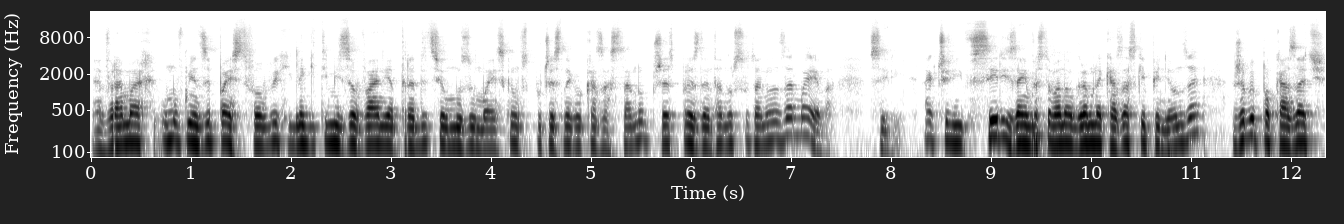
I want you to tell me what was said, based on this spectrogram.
w ramach umów międzypaństwowych i legitymizowania tradycją muzułmańską współczesnego Kazachstanu przez prezydenta Nursultana Nazarbajewa w Syrii. Tak, czyli w Syrii zainwestowano ogromne kazachskie pieniądze, żeby pokazać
